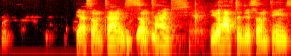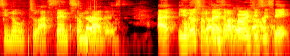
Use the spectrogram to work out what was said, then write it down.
for it. Yeah, sometimes sometimes you have to do some things, you know, to ascend some ladders. And you oh, know, sometimes our parents used to say,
